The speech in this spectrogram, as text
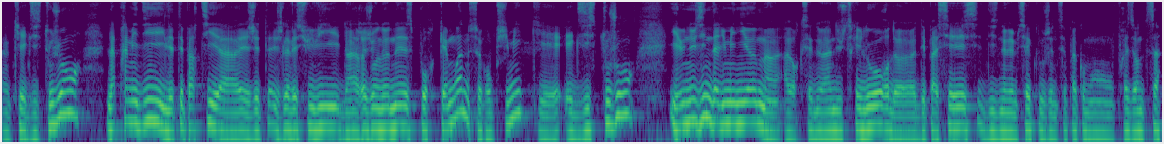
euh, qui existe toujours. L'après-midi, il était parti, et je l'avais suivi dans la région lyonnaise pour Chemone, ce groupe chimique qui existe toujours. Il y a une usine d'aluminium, alors que c'est de l'industrie lourde, euh, dépassée, 19e siècle, ou je ne sais pas comment on présente ça,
